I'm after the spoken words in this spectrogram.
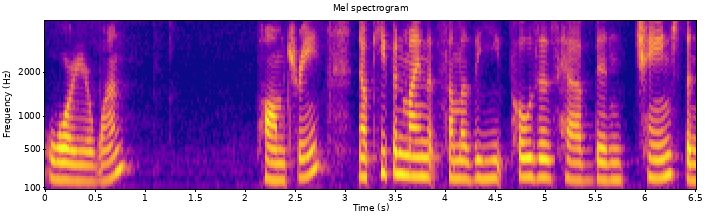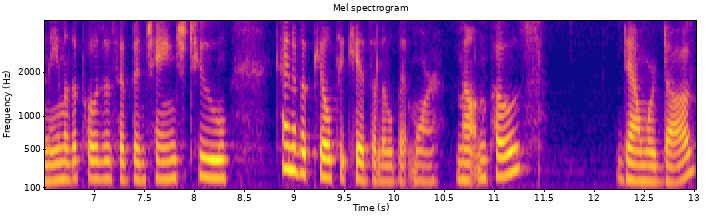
Warrior 1, palm tree. Now keep in mind that some of the poses have been changed. The name of the poses have been changed to kind of appeal to kids a little bit more. Mountain pose, downward dog,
